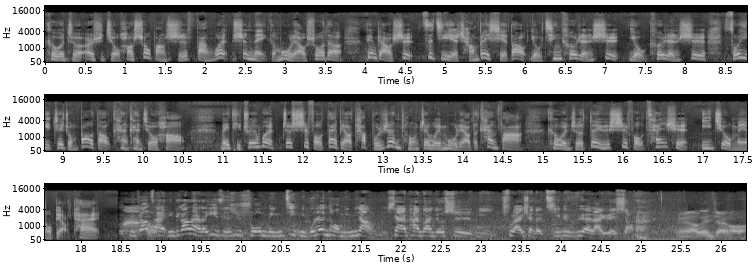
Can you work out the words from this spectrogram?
柯文哲二十九号受访时反问是哪个幕僚说的，并表示自己也常被写到有亲科人士、有科人士，所以这种报道看看就好。媒体追问这是否代表他不认同这位幕僚的看法，柯文。文哲对于是否参选依旧没有表态。你刚才你刚才的意思是说，民进你不认同民进党现在判断就是你出来选的几率越来越小。没有，我跟你讲哦，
